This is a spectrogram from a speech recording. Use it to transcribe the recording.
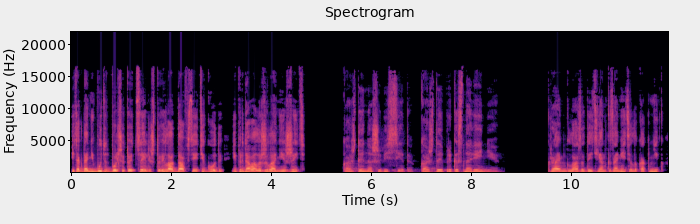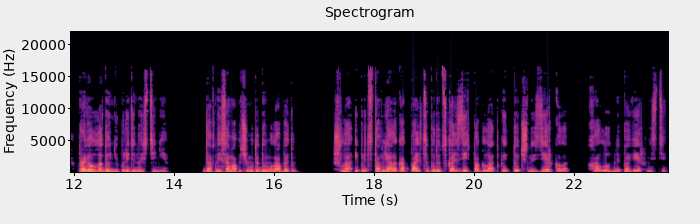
И тогда не будет больше той цели, что вела Дав все эти годы и придавала желание жить. Каждая наша беседа, каждое прикосновение. Краем глаза Дейтьянка заметила, как Ник провел ладонью по ледяной стене. Дафна и сама почему-то думала об этом. Шла и представляла, как пальцы будут скользить по гладкой, точно зеркала, холодной поверхности,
